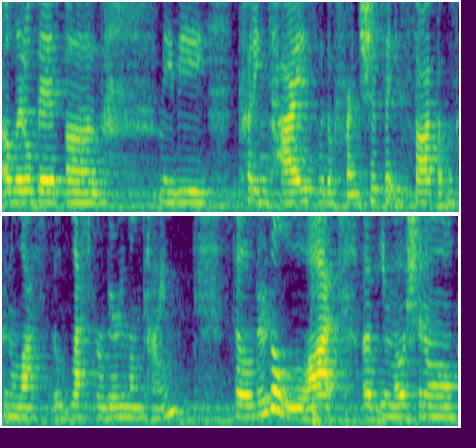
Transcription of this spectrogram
a little bit of maybe cutting ties with a friendship that you thought that was going to last last for a very long time. So there's a lot of emotional,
